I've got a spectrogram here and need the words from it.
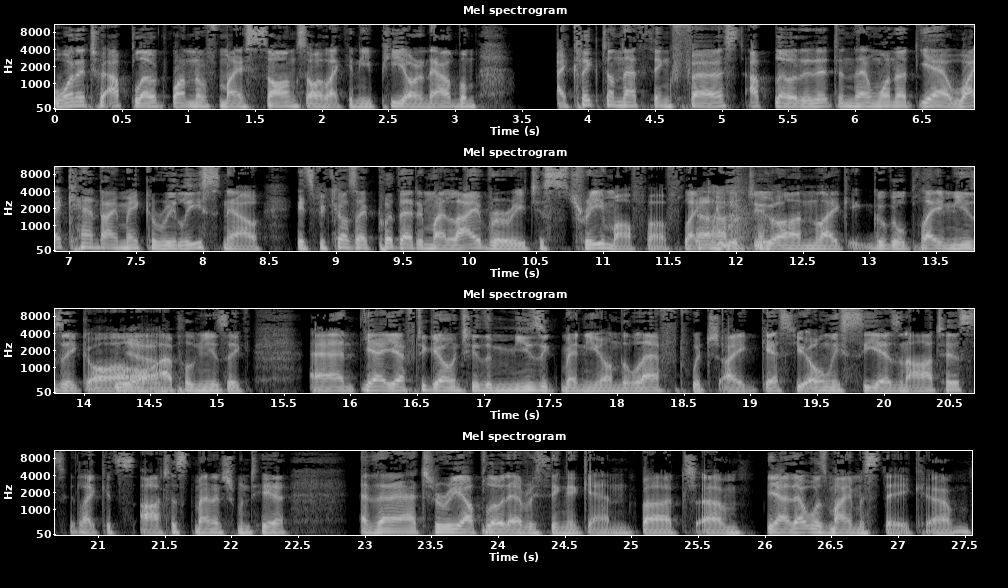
wanted to upload one of my songs or like an EP or an album, I clicked on that thing first, uploaded it, and then wondered, yeah, why can't I make a release now? It's because I put that in my library to stream off of, like uh. you would do on like Google Play Music or, yeah. or, Apple Music. And yeah, you have to go into the music menu on the left, which I guess you only see as an artist, like it's artist management here and then I had to re-upload everything again. But um, yeah, that was my mistake um,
